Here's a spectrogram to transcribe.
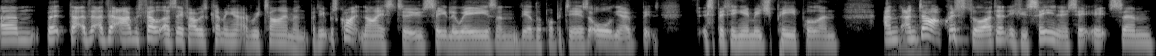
Um, but I felt as if I was coming out of retirement. But it was quite nice to see Louise and the other puppeteers, all you know, bit, spitting image people, and and and Dark Crystal. I don't know if you've seen it. it it's um,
